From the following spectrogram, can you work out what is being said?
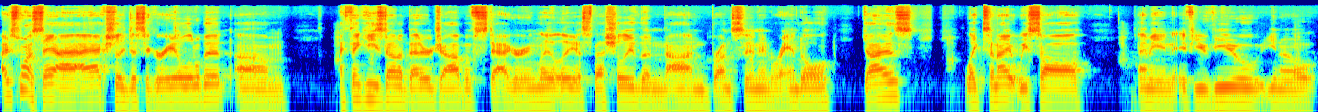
I just want to say I, I actually disagree a little bit. Um, I think he's done a better job of staggering lately, especially the non Brunson and Randle guys. Like tonight, we saw. I mean, if you view, you know,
